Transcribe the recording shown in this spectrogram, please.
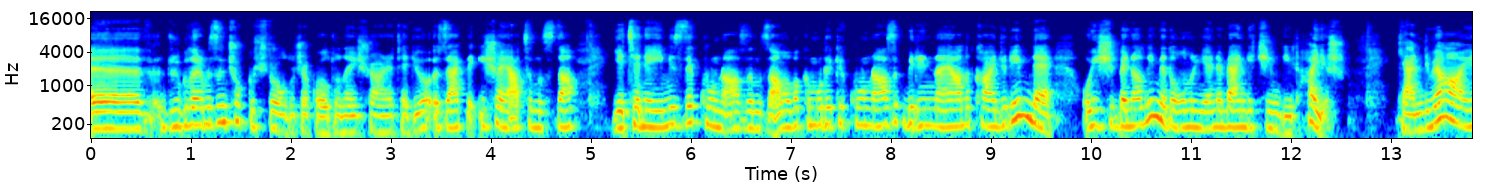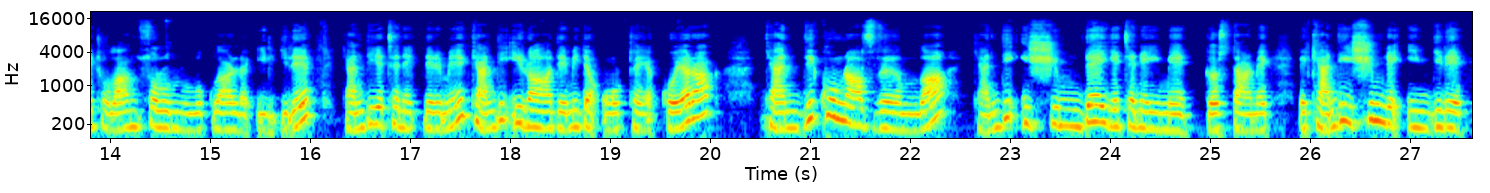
E, duygularımızın çok güçlü olacak olduğuna işaret ediyor. Özellikle iş hayatımızda yeteneğimizle kurnazlığımızı ama bakın buradaki kurnazlık birinin ayağını kaydırayım da o işi ben alayım ya da onun yerine ben geçeyim değil. Hayır kendime ait olan sorumluluklarla ilgili kendi yeteneklerimi, kendi irademi de ortaya koyarak kendi kurnazlığımla kendi işimde yeteneğimi göstermek ve kendi işimle ilgili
